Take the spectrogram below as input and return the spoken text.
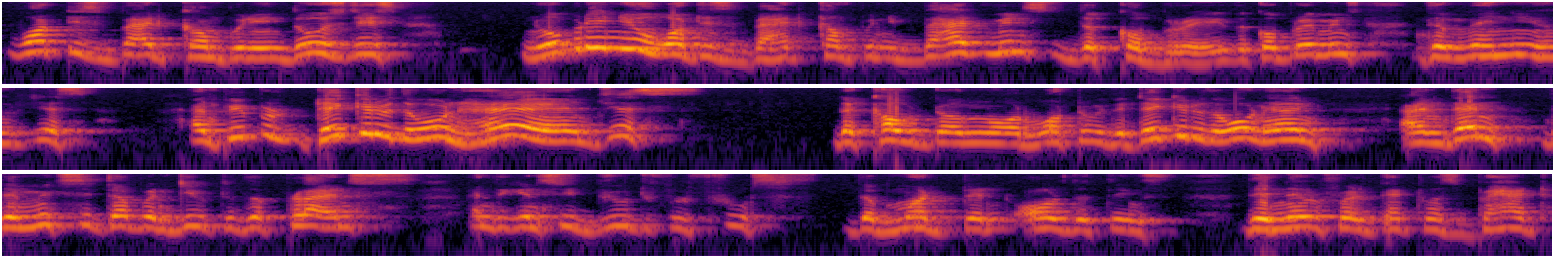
What is bad company? In those days, nobody knew what is bad company. Bad means the cobre. The cobre means the manure. Yes. And people take it with their own hand. Yes. The cow dung or whatever. They take it with their own hand and then they mix it up and give to the plants and they can see beautiful fruits. The mud and all the things. They never felt that was bad.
